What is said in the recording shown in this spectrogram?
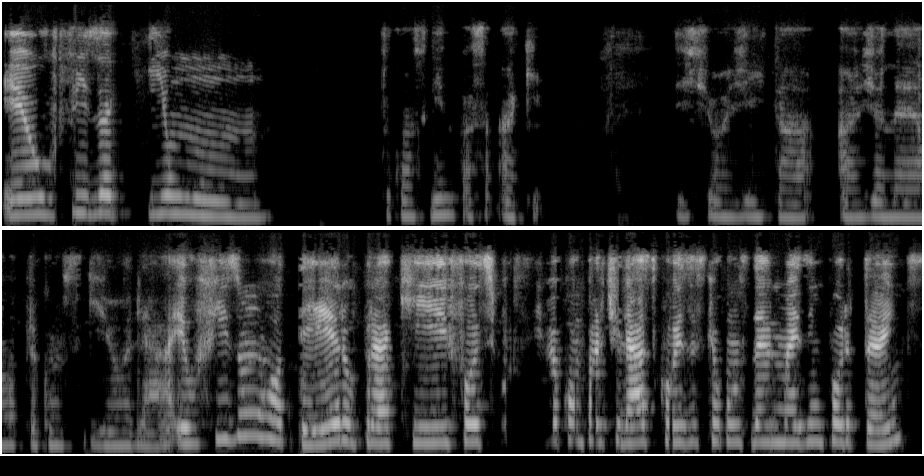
Eu fiz aqui um... Estou conseguindo passar aqui. Deixa eu ajeitar a janela para conseguir olhar. Eu fiz um roteiro para que fosse possível compartilhar as coisas que eu considero mais importantes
